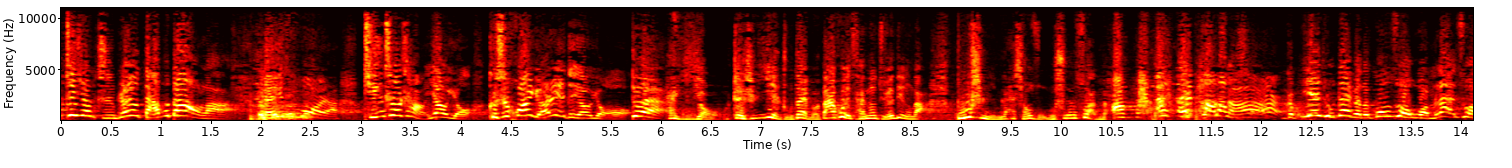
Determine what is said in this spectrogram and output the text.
这项指标就达不到了。没错呀、停车场要有，可是花园也得要有。对，哎呦，这是业主代表大会才能决定的，不是你们俩小组们说了算的啊！哎哎，胖婶儿，业主代表的工作我们来做，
